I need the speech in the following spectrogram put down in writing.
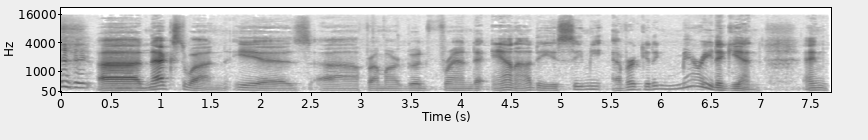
Uh, next one is uh, from our good friend Anna. Do you see me ever getting married again? And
